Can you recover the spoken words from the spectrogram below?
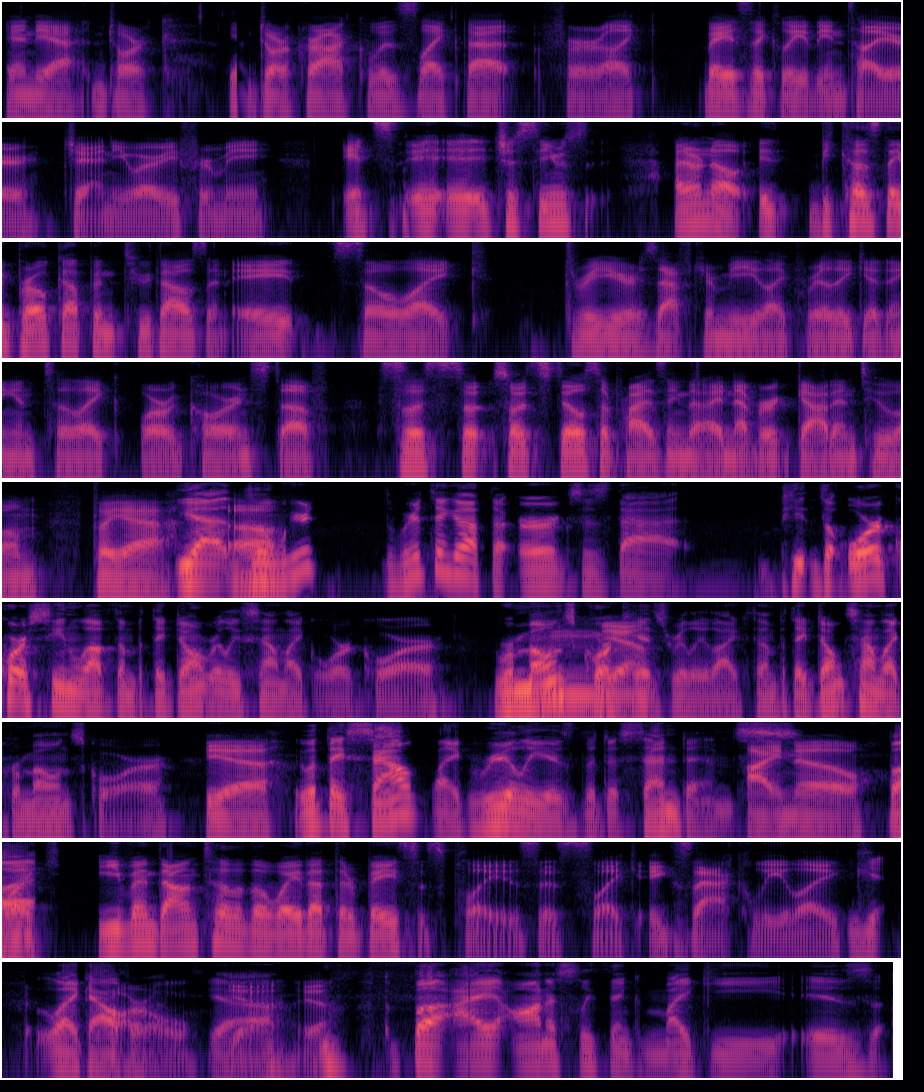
And yeah, Dork Dork Rock was like that for like basically the entire January for me. It's it, it just seems I don't know, it, because they broke up in 2008, so like 3 years after me like really getting into like orgcore and stuff. So, so so it's still surprising that I never got into them. But yeah. Yeah, the uh, weird the weird thing about the Ergs is that the Orgcore scene loved them, but they don't really sound like Orgcore. Ramones Mm, core yeah. kids really liked them, but they don't sound like Ramones core. yeah. What they sound like really is the Descendents. I know, But- like even down to the way that their bassist plays, it's like exactly like Yeah, like Karl. Yeah. yeah, yeah. But I honestly think Mikey is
